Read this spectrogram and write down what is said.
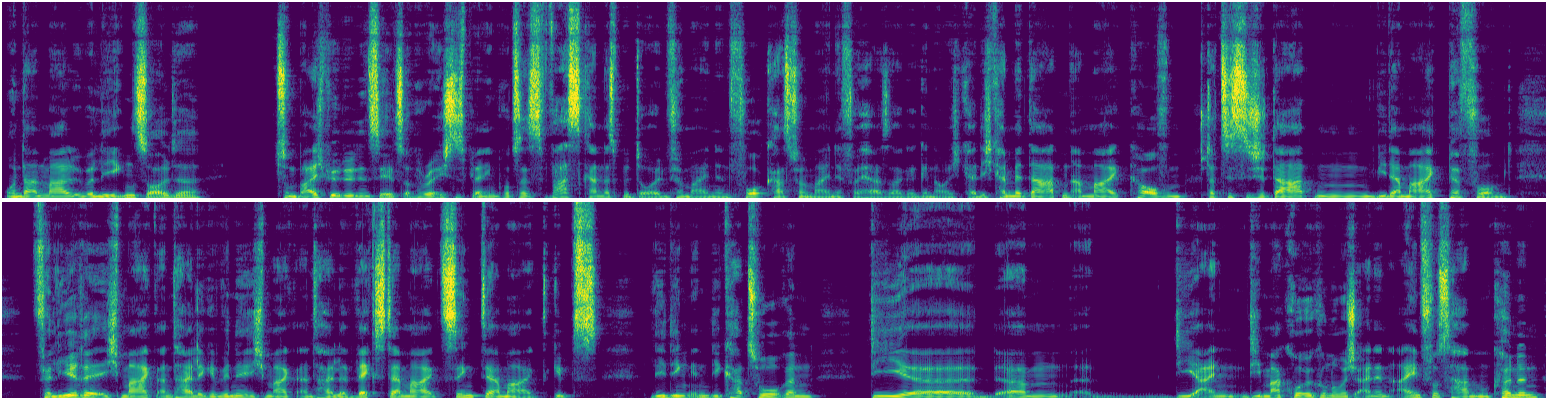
und dann mal überlegen sollte, zum Beispiel über den Sales Operations Planning Prozess, was kann das bedeuten für meinen Forecast, für meine Vorhersagegenauigkeit? Ich kann mir Daten am Markt kaufen, statistische Daten, wie der Markt performt. Verliere ich Marktanteile, gewinne ich Marktanteile, wächst der Markt, sinkt der Markt, gibt's Leading-Indikatoren, die äh, ähm, die, ein, die makroökonomisch einen Einfluss haben können.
